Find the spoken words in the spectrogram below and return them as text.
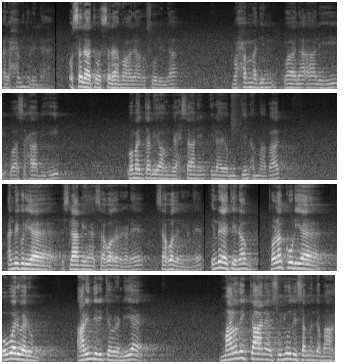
الحمد لله والصلاة والسلام على رسول الله محمد وعلى آله وصحابه ومن تبعهم بإحسان إلى يوم الدين أما بعد அன்பிற்குரிய இஸ்லாமிய சகோதரர்களே சகோதரிகளே இன்றைய தினம் தொழக்கூடிய ஒவ்வொருவரும் அறிந்திருக்க வேண்டிய மறதிக்கான சுஜூது சம்பந்தமாக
